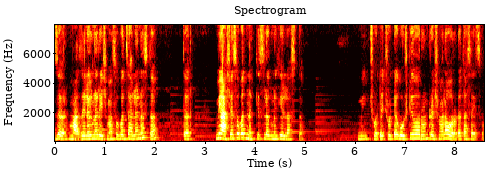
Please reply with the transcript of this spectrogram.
जर माझं लग्न रेशमासोबत झालं नसतं तर मी आशासोबत नक्कीच लग्न केलं असतं. मी छोट्या छोट्या गोष्टीवरून रेशमाला ओरडत असायचो.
